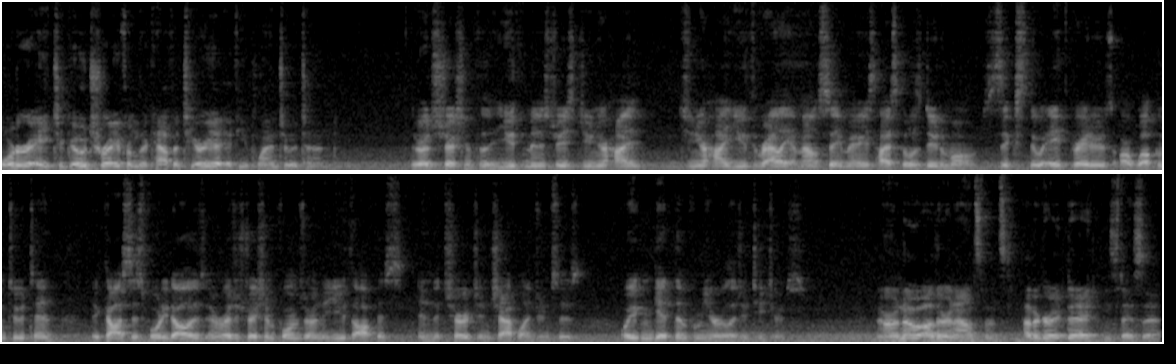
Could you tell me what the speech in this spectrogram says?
Order a to-go tray from the cafeteria if you plan to attend. The registration for the Youth Ministries Junior High Junior High Youth Rally at Mount St. Mary's High School is due tomorrow. 6th through 8th graders are welcome to attend. The cost is $40 and registration forms are in the youth office, in the church and chapel entrances, or you can get them from your religion teachers. There are no other announcements. Have a great day and stay safe.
